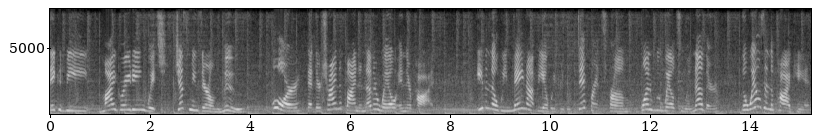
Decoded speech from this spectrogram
They could be migrating, which just means they're on the move, or that they're trying to find another whale in their pod. Even though we may not be able to hear the difference from one blue whale to another, the whales in the pod can.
